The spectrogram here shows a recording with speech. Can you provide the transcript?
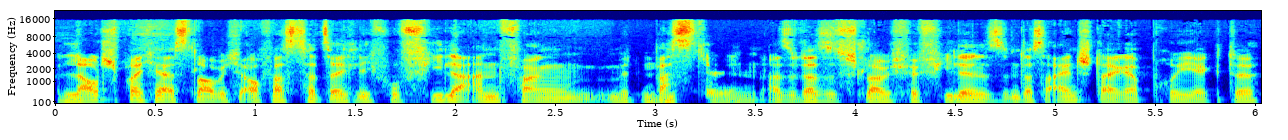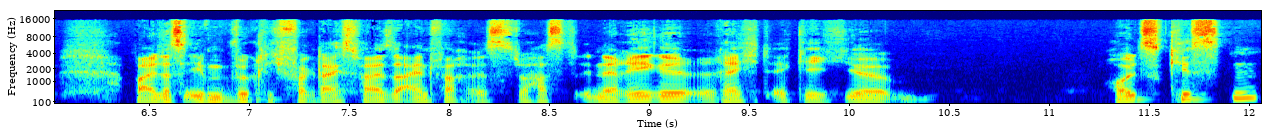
Lautsprecher ist, glaube ich, auch was tatsächlich, wo viele anfangen mit mhm. Basteln. Also das ist, glaube ich, für viele sind das Einsteigerprojekte, weil das eben wirklich vergleichsweise einfach ist. Du hast in der Regel rechteckige Holzkisten,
